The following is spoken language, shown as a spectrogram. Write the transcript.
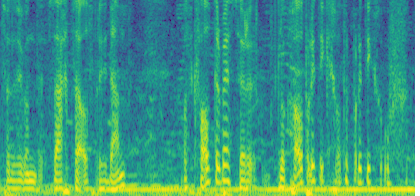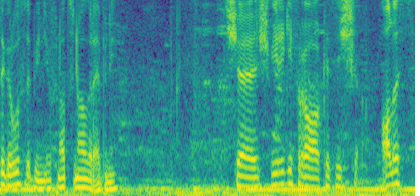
2016 als Präsident. Was gefällt dir besser, die Lokalpolitik oder die Politik auf der grossen Bühne, auf nationaler Ebene? Das ist eine schwierige Frage. Es ist alles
